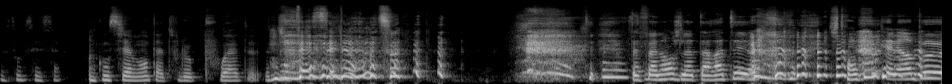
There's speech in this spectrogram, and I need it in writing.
Ça se trouve c'est ça. Inconsciemment, t'as tout le poids de, du passé Ta phalange là, t'as raté. Hein. tu te rends compte qu'elle est un peu.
